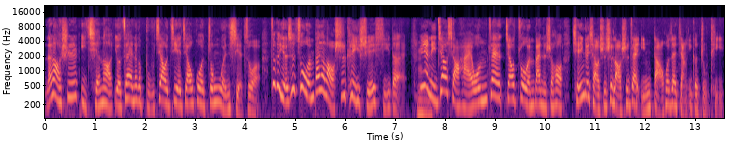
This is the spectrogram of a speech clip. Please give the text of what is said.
蓝老师以前呢，有在那个补教界教过中文写作，这个也是作文班的老师可以学习的。因为你教小孩，我们在教作文班的时候，前一个小时是老师在引导或在讲一个主题，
